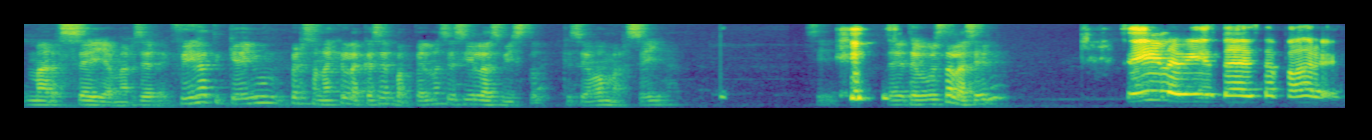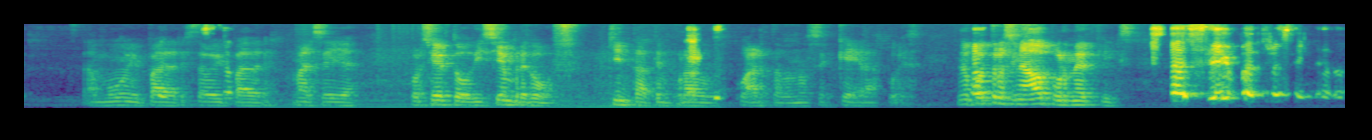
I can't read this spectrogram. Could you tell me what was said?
Marsella, Marsella. Fíjate que hay un personaje en la casa de papel, no sé si lo has visto, que se llama Marsella. Sí. ¿Te, te gusta la serie? Sí, la vi, está, está padre. Está muy padre, está muy padre. Marsella. Por cierto, diciembre 2, quinta temporada, cuarta o no sé qué era, pues. No patrocinado por Netflix. Así, patrocinado.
